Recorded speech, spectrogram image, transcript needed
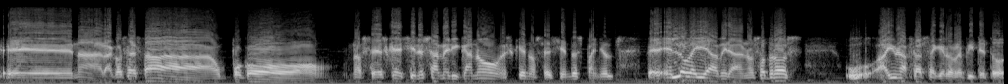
Eh, nada, la cosa está un poco. No sé, es que si eres americano, es que no sé, siendo español. Eh, él lo veía, mira, nosotros. Hay una frase que lo repite todo,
